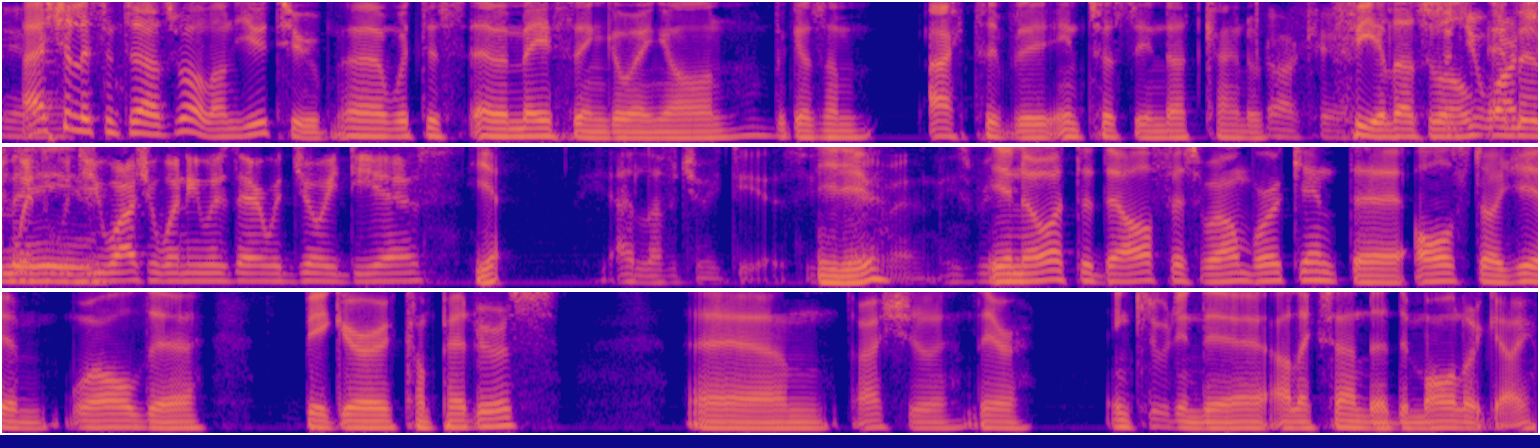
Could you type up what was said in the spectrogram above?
Yeah. I actually listen to it as well on YouTube uh, with this MMA thing going on because I'm actively interested in that kind of Okay. field as So well. did you watch? MMA, When, yeah. did you watch it when he was there with Joey Diaz? Yeah. I love Joey Diaz. He's You do? man. He's really You know, at the, the office where I'm working, the All Star Gym, where all the bigger competitors um, are actually there, including the Alexander the Mauler guy.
